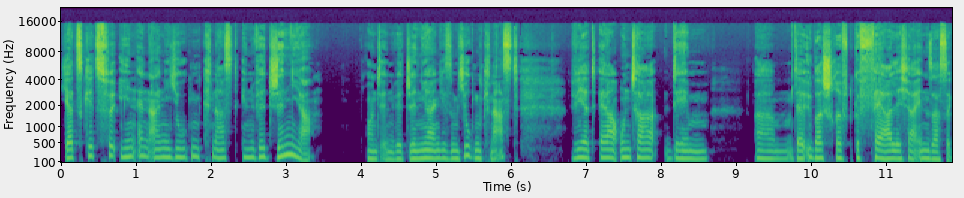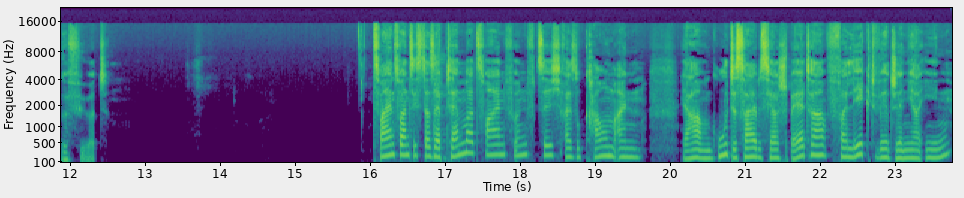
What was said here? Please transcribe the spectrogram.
Jetzt geht's für ihn in einen Jugendknast in Virginia. Und in Virginia, in diesem Jugendknast, wird er unter dem ähm, der Überschrift gefährlicher Insasse geführt. 22. September 52, also kaum ein, ja, ein gutes halbes Jahr später, verlegt Virginia ihn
